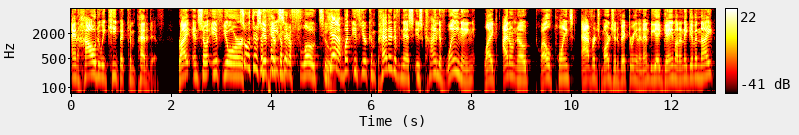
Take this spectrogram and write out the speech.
and how do we keep it competitive, right? And so if you're so if there's a if pace com- and a flow to it. yeah, but if your competitiveness is kind of waning, like, I don't know, 12 points average margin of victory in an NBA game on any given night,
